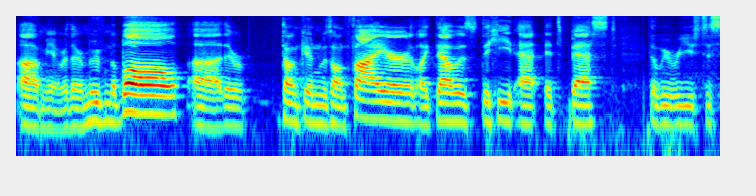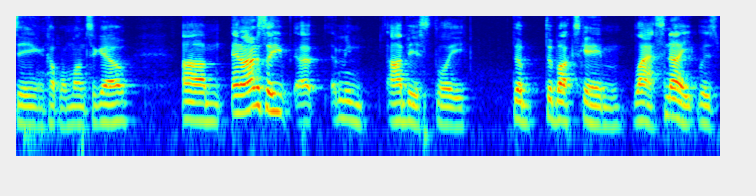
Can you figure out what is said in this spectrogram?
Um, you know where they were moving the ball, uh, they were Duncan was on fire. Like that was the Heat at its best that we were used to seeing a couple months ago. Um, and honestly, uh, I mean, obviously, the the Bucks game last night was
